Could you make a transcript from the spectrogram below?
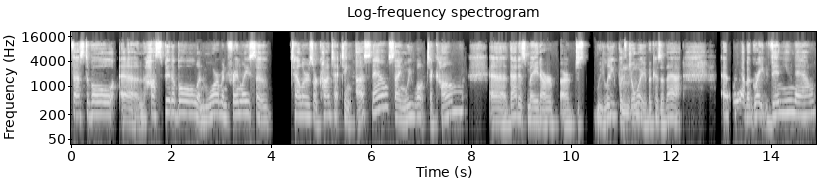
festival and hospitable and warm and friendly. So tellers are contacting us now saying we want to come. Uh, that has made our, our just, we leap with mm-hmm. joy because of that. And we have a great venue now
